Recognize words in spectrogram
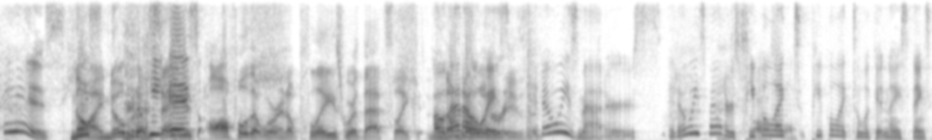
he is. No, I know, but I'm saying is- it's awful that we're in a place where that's like Oh, number that one reason. it always matters. It always matters. That's people like to, people like to look at nice things.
